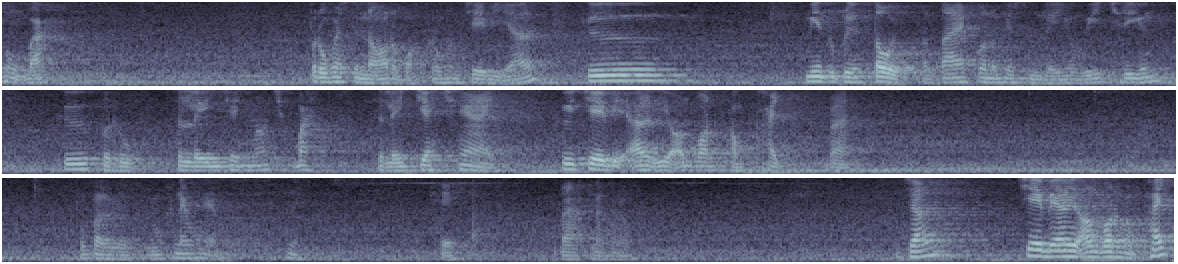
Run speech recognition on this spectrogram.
ធុងបាស professional របស់ក្រុមហ៊ុន JBL គឺមានរូបរាងតូចប៉ុន្តែគុណភាពសំឡេងរបស់វាជ្រៀងគឺបរុសសលេងចេញមកច្បាស់សលេងជះឆ្ងាយគឺ JBL Eon 1 Compact បាទពុក බල មកខ្នែខ្នែនេះអូខេបាទហ្នឹងហ្នឹង អញ្ចឹង JBL Eon 1 Compact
